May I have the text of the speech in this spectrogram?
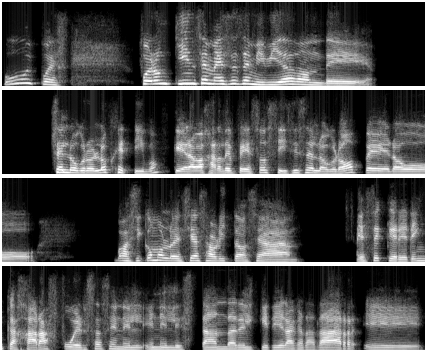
Uy, pues fueron 15 meses de mi vida donde se logró el objetivo, que era bajar de peso, sí, sí se logró, pero así como lo decías ahorita, o sea, ese querer encajar a fuerzas en el, en el estándar, el querer agradar, eh,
